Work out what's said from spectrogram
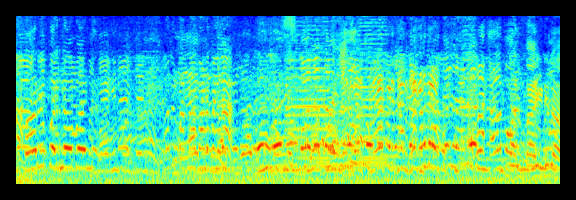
ਬਾਹਰ ਪਰਨਾ ਬੰਨ ਬਾਈਕ ਢਿਲਾ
